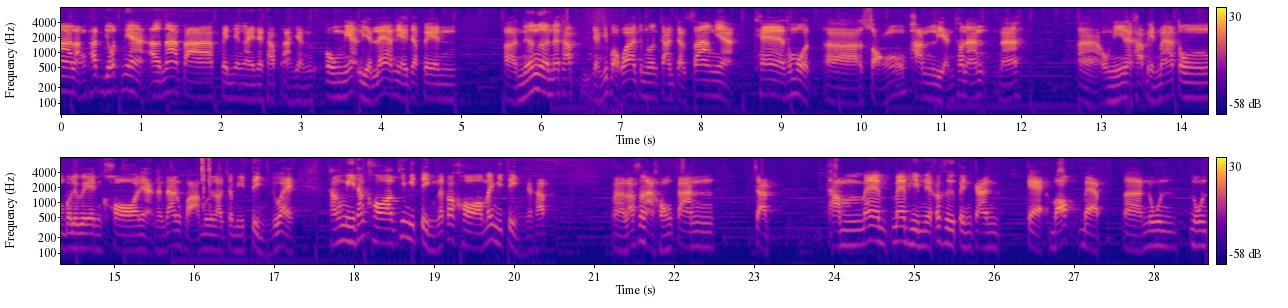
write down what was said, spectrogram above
มาหลังพัดยศเนี่ยเออหน้าตาเป็นยังไงนะครับอะอย่างองค์เนี้ยเหรียญแรกเนี่ยจะเป็นเนื้อเงินนะครับ อย่างที่บอกว่าจำนวนการจัดสร้างเนี่ยแค่ทั้งหมดเอ่อ2,000เหรียญเท่านั้นนะอ่าองค์นี้นะครับเห็นไหมตรงบริเวณคอเนี่ยทางด้านขวามือเราจะมีติ่งด้วย ทั้งมีทั้งคอที่มีติ่งแล้วก็คอไม่มีติ่งนะครับอ่าลักษณะของการจัดทำแม่แม่พิมพ์เนี่ยก็คือเป็นการแกะบล็อกแบบ นูนนูน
